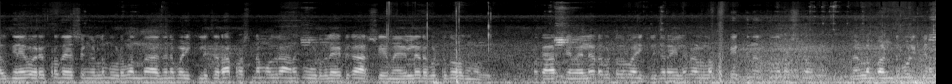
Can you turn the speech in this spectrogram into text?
അങ്ങനെ ഓരോ പ്രദേശങ്ങളിലും ഇവിടെ വന്ന് അതിനെ വഴിക്കിൽ ചിറ പ്രശ്നം മുതലാണ് കൂടുതലായിട്ട് കാർഷിക മേഖലയിൽ ഇടപെട്ട് തുടങ്ങുന്നത്. അപ്പോൾ കാർഷിക മേഖല ഇടപെട്ട് വഴിക്കിൽ ചിറയിലെ വെള്ളം കെട്ടി നിർത്തുന്ന പ്രശ്നം വെള്ളം പണ്ട് പൊളിക്കണം.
